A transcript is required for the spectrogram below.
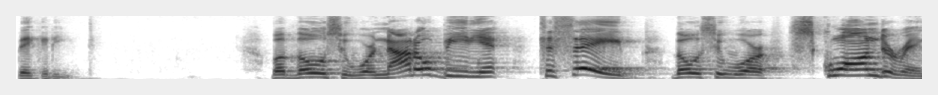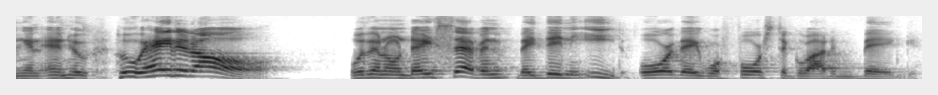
They could eat. But those who were not obedient to save those who were squandering and, and who, who hated all. Well, then on day seven, they didn't eat or they were forced to go out and beg.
